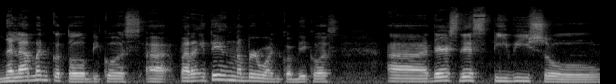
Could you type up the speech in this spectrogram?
nalaman ko to because uh, parang ito yung number one ko because uh, there's this TV show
